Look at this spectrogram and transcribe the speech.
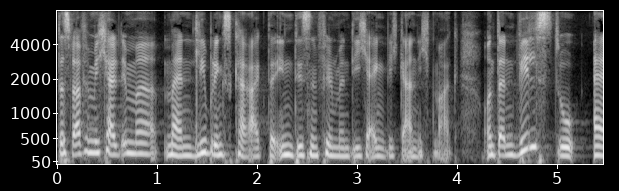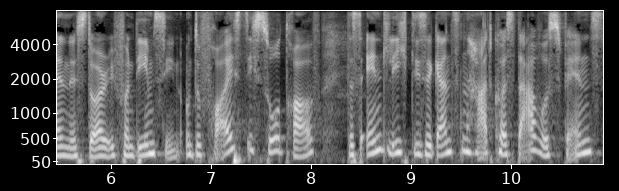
das war für mich halt immer mein Lieblingscharakter in diesen Filmen, die ich eigentlich gar nicht mag. Und dann willst du eine Story von dem sehen und du freust dich so drauf, dass endlich diese ganzen Hardcore Star Wars Fans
